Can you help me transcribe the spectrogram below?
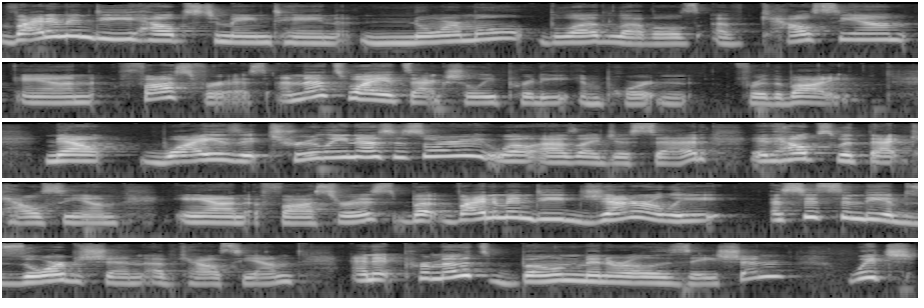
Vitamin D helps to maintain normal blood levels of calcium and phosphorus, and that's why it's actually pretty important for the body. Now, why is it truly necessary? Well, as I just said, it helps with that calcium and phosphorus, but vitamin D generally assists in the absorption of calcium and it promotes bone mineralization, which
